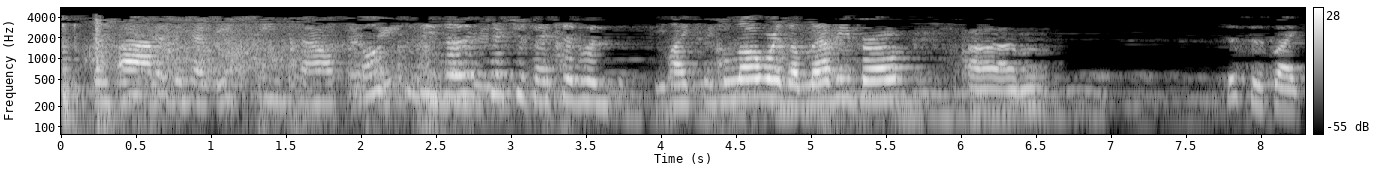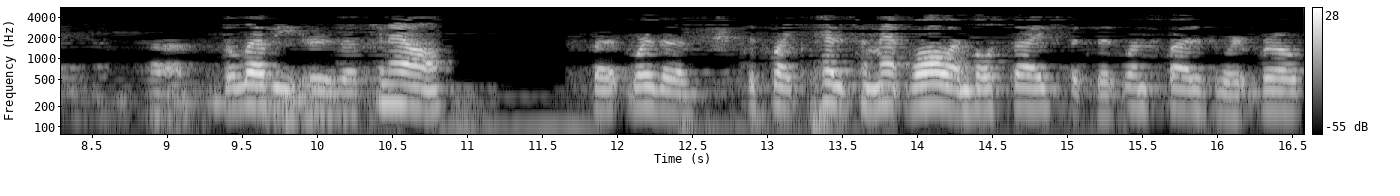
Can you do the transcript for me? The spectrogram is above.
They had eighteen thousand. Most of these other pictures I said was like below where the levee broke. Um, this is like uh, the levee or the canal, but where the it's like had a cement wall on both sides, but that one spot is where it broke.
